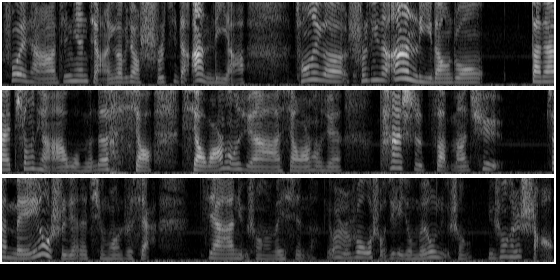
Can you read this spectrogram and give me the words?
说一下啊，今天讲一个比较实际的案例啊，从那个实际的案例当中，大家来听听啊，我们的小小王同学啊，小王同学他是怎么去在没有时间的情况之下。加女生的微信的，有人说我手机里就没有女生，女生很少，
